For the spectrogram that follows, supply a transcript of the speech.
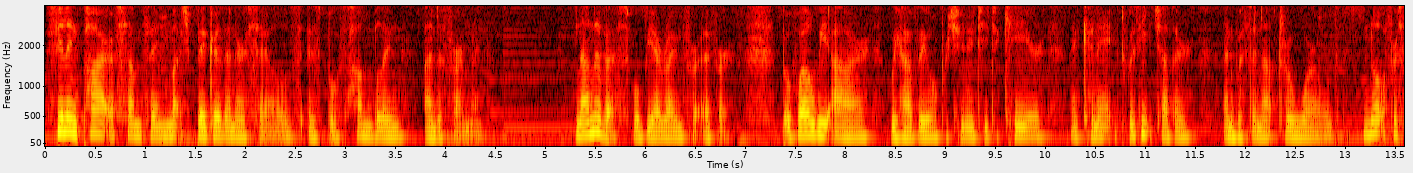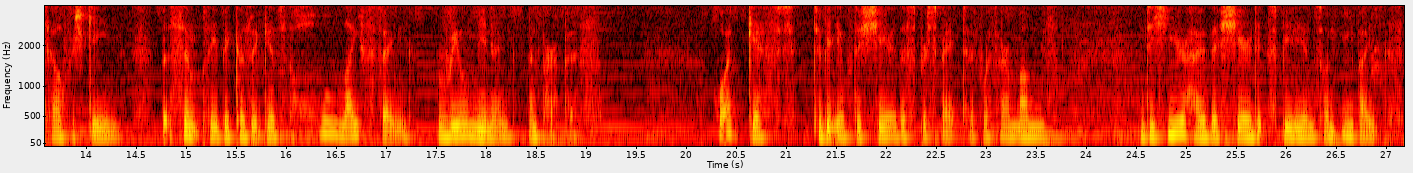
Feeling part of something much bigger than ourselves is both humbling and affirming. None of us will be around forever, but while we are, we have the opportunity to care and connect with each other and with the natural world, not for selfish gain, but simply because it gives the whole life thing real meaning and purpose. What a gift to be able to share this perspective with our mums and to hear how this shared experience on e bikes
